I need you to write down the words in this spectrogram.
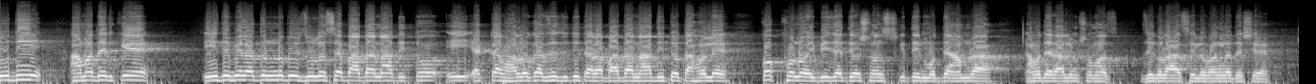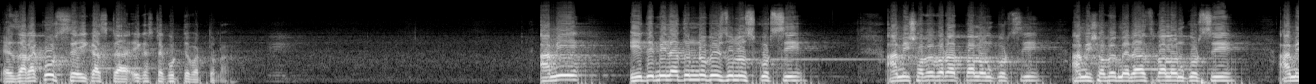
যদি আমাদেরকে ঈদে মিলাদুন্নবীর জুলুসে বাধা না দিত, এই একটা ভালো কাজে যদি তারা বাধা না দিত, তাহলে কখনোই বিজাতীয় সংস্কৃতির মধ্যে আমরা, আমাদের আলিম সমাজ যেগুলো আছিল বাংলাদেশে যারা করছে এই কাজটা এই কাজটা করতে পারতো না। আমি ঈদে মিলাদুন্নবীর জুলুস করছি, আমি সবে বরাত পালন করছি, আমি সবে মেরাজ পালন করছি, আমি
